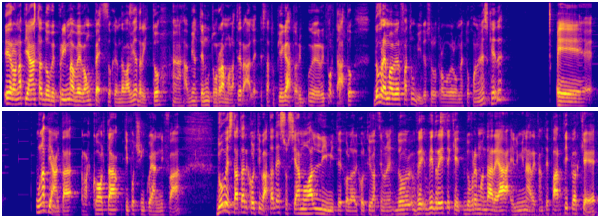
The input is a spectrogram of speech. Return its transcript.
era una pianta dove prima aveva un pezzo che andava via dritto, eh, abbiamo tenuto un ramo laterale, è stato piegato, eh, riportato, dovremmo aver fatto un video, se lo trovo ve lo metto qua nelle schede. E una pianta raccolta tipo 5 anni fa, dove è stata ricoltivata. Adesso siamo al limite con la ricoltivazione, Dov vedrete che dovremmo andare a eliminare tante parti perché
